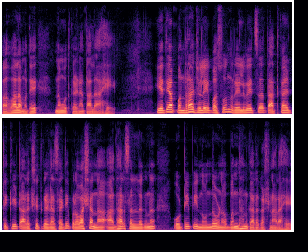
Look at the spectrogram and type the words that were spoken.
अहवालामध्ये नमूद करण्यात आलं आहे. येत्या पंधरा जुलैपासून रेल्वेचं तात्काळ तिकीट आरक्षित करण्यासाठी प्रवाशांना आधार संलग्न ओ टी पी नोंदवणं बंधनकारक असणार आहे.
